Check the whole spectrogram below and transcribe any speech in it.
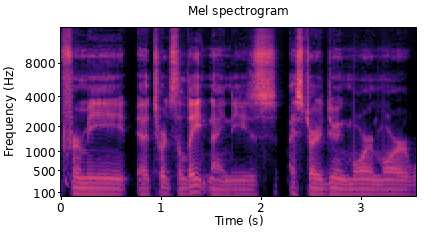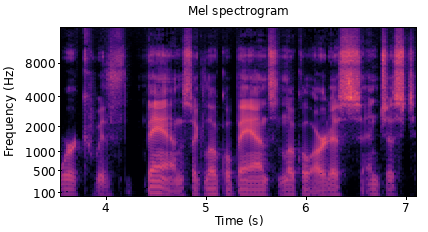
for me uh, towards the late 90s i started doing more and more work with bands like local bands and local artists and just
